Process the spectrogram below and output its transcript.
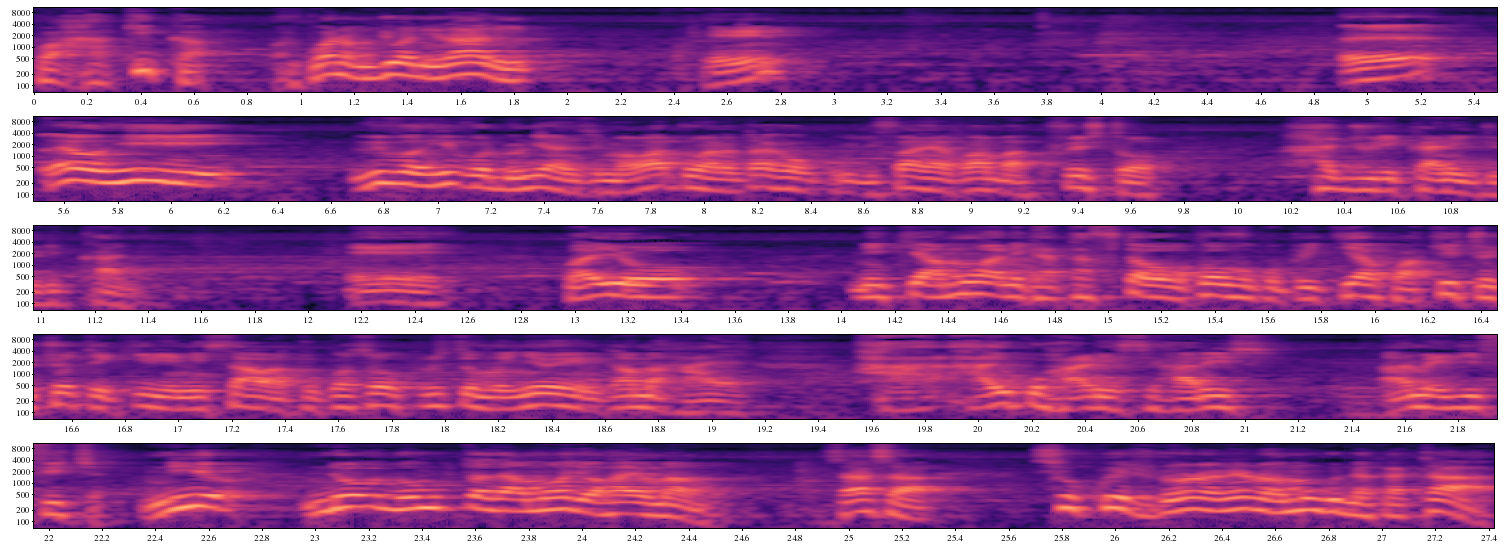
kwa hakika, walikuwa wanamjua ni nani. Eh? Eh, leo hii vivyo hivyo dunia nzima watu wanataka kujifanya kwamba Kristo hajulikani julikani. Eh, kwa hiyo nikiamua nikatafuta wokovu kupitia kwa kitu chochote kile ni sawa tu kwa sababu Kristo mwenyewe ni kama haya ha, hayuko halisi halisi amejificha. Ndio ndio ndio muktadha mmoja wa hayo mambo. Sasa sio kweli tunaona neno la Mungu linakataa.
